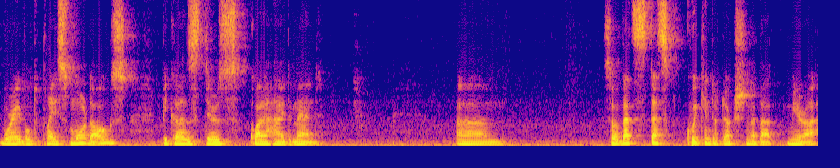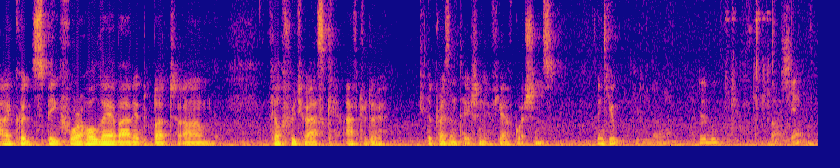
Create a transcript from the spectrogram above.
were able to place more dogs because there's quite a high demand. Um, so that's that's quick introduction about Mira. I could speak for a whole day about it, but um, feel free to ask after the, the presentation if you have questions. Thank you. Debout. Bah, tiens.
